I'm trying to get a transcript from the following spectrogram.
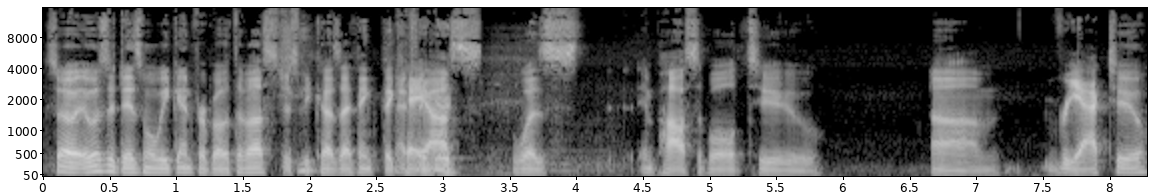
So it was a dismal weekend for both of us, just because I think the chaos was impossible to um, react to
